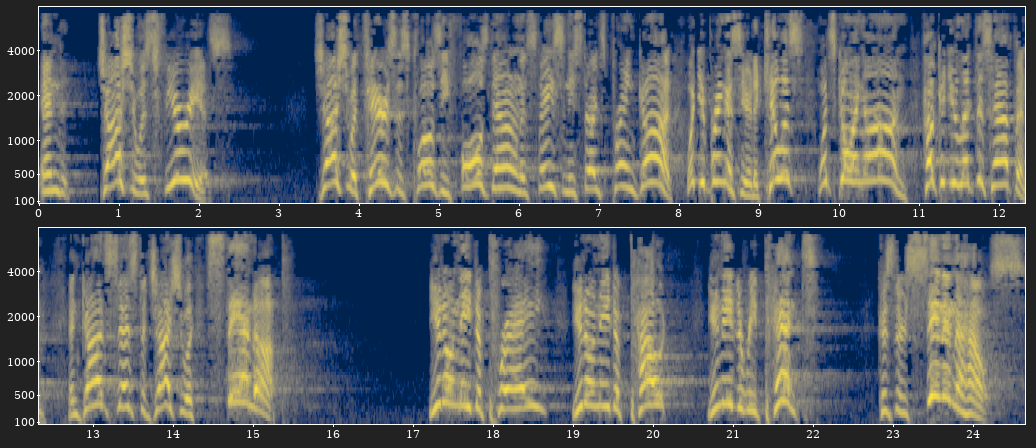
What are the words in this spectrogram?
And Joshua's furious. Joshua tears his clothes, he falls down on his face and he starts praying, God, what'd you bring us here? To kill us? What's going on? How could you let this happen? And God says to Joshua, stand up. You don't need to pray. You don't need to pout. You need to repent. Cause there's sin in the house.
